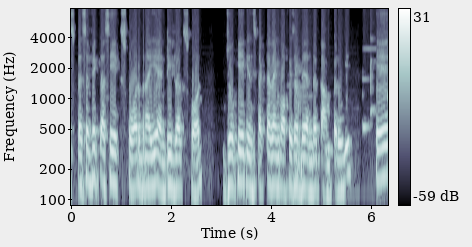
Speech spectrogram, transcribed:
ਸਪੈਸੀਫਿਕ ਅਸੀਂ ਇੱਕ ਸਕੁਆਡ ਬਣਾਈ ਹੈ ਐਂਟੀ ਡਰਗ ਸਕੁਆਡ ਜੋ ਕਿ ਇੱਕ ਇੰਸਪੈਕਟਰ ਰੈਂਕ ਆਫੀਸਰ ਦੇ ਅੰਡਰ ਕੰਮ ਕਰੂਗੀ। ਇਹ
